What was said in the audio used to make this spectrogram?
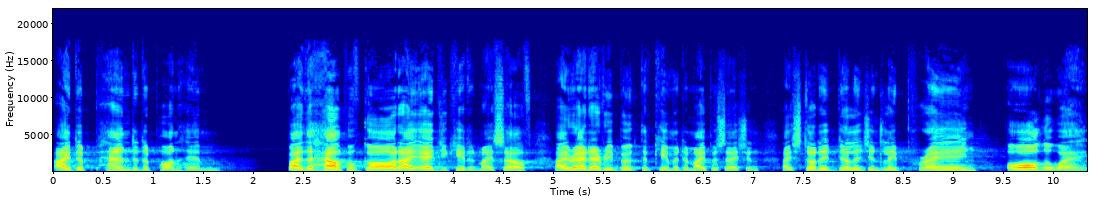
I depended upon Him. By the help of God, I educated myself. I read every book that came into my possession. I studied diligently, praying all the way.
